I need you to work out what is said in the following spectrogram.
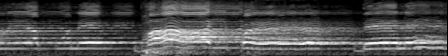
अपने भाई पर देने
